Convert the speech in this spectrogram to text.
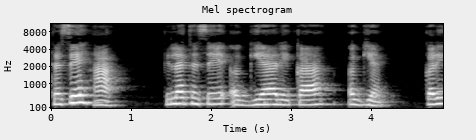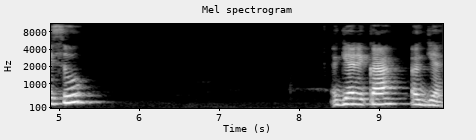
થશે? હા. કેટલા થશે? અગિયાર એકા અગિયાર. કરીશું? અગિયાર એકા અગિયાર.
